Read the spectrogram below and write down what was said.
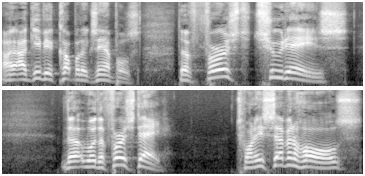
I, will give you a couple examples. The first two days, the well, the first day, 27 holes.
